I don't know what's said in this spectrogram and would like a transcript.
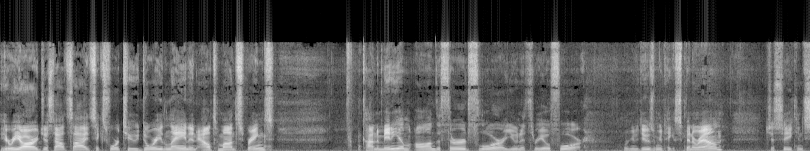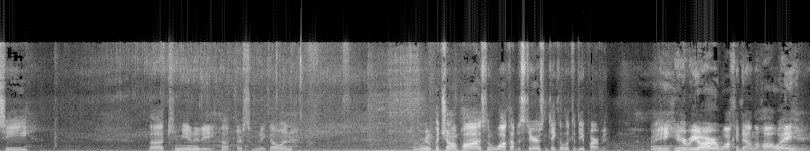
Here we are just outside 642 Dory Lane in Altamonte Springs. Condominium on the third floor, unit 304. What we're going to do is we're going to take a spin around just so you can see the community. Oh, there's somebody going. We're going to put you on pause and walk up the stairs and take a look at the apartment. All right, here we are walking down the hallway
